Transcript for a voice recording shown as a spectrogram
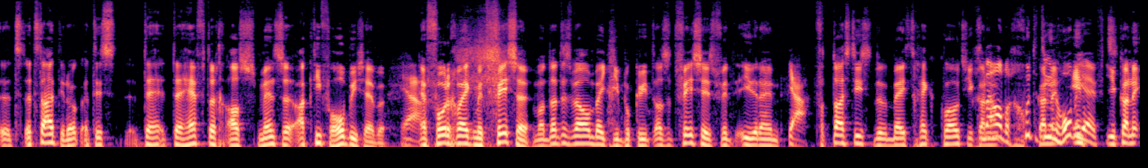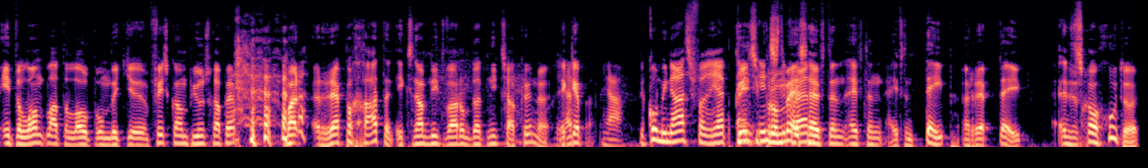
het, het staat hier ook, het is te, te heftig als mensen actieve hobby's hebben. Ja. En vorige week met vissen, want dat is wel een beetje hypocriet. Als het vissen is, vindt iedereen Ja. fantastisch. De meest gekke quotes. Je kan Geweldig, goed dat kan hij een hobby in- heeft. Je kan een interland laten lopen omdat je een viskampioenschap hebt. maar rappen gaat en ik snap niet waarom dat niet zou kunnen. Ik heb, ja. De combinatie van rap Quincy en Instagram. Promes heeft een, heeft, een, heeft een tape, een rap tape. En dat is gewoon goed hoor.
